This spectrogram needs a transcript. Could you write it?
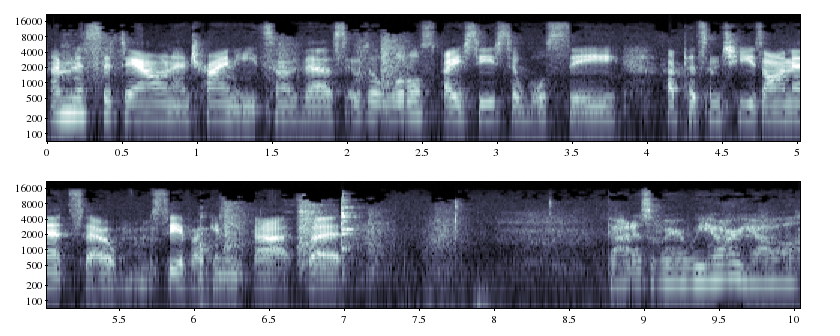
I'm gonna sit down and try and eat some of this. It was a little spicy, so we'll see. I put some cheese on it, so we'll see if I can eat that. But that is where we are, y'all.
